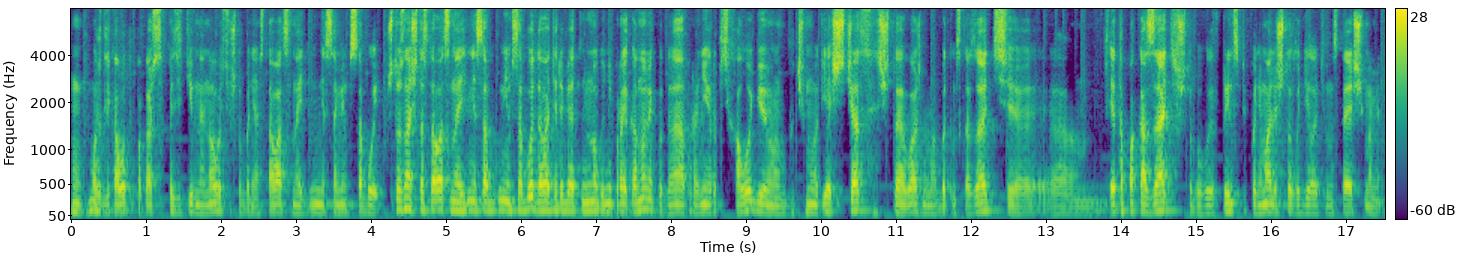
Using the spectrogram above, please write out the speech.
Ну, может, для кого-то покажется позитивной новостью, чтобы не оставаться наедине с самим собой. Что значит оставаться наедине с самим собой? Давайте, ребят, немного не про экономику, да, а про нейропсихологию. Почему я сейчас считаю важным важным об этом сказать, э, эм, это показать, чтобы вы, в принципе, понимали, что вы делаете в настоящий момент.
